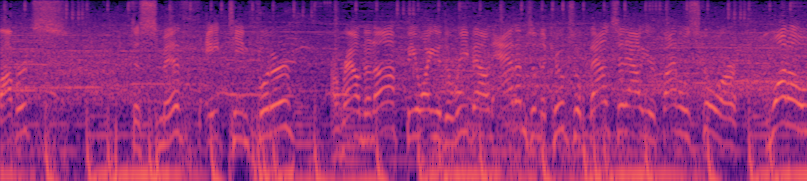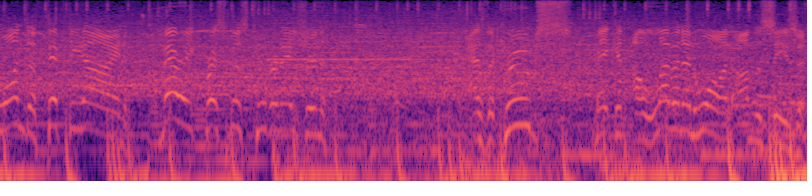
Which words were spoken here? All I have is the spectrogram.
Roberts to Smith, 18 footer. Around and off, BYU the rebound. Adams and the Cougs will bounce it out. Your final score 101 to 59. Merry Christmas, Cougar Nation, as the Cougs make it 11 and 1 on the season.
